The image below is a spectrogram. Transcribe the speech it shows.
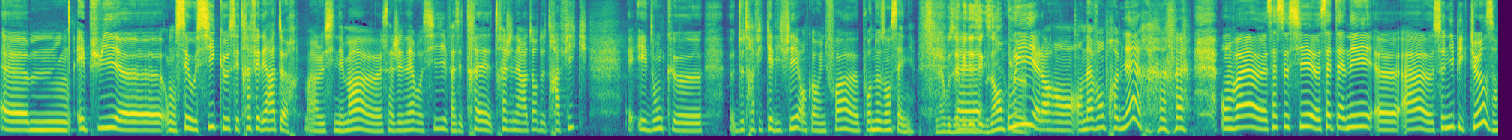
et puis, on sait aussi que c'est très fédérateur. le cinéma, ça génère aussi... Enfin, c'est très, très générateur de trafic et donc euh, de trafic qualifié, encore une fois, euh, pour nos enseignes. Là, vous avez des euh, exemples Oui, alors en, avant-première, on va s'associer cette année à Sony Pictures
